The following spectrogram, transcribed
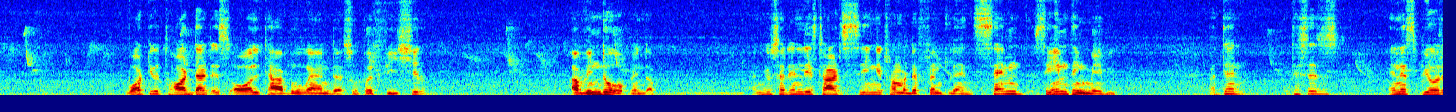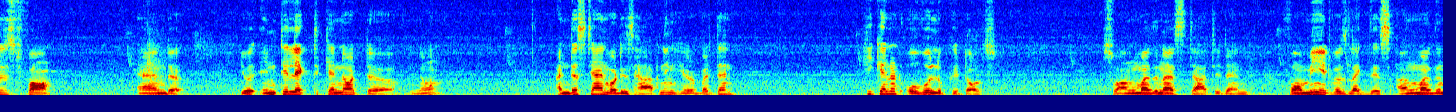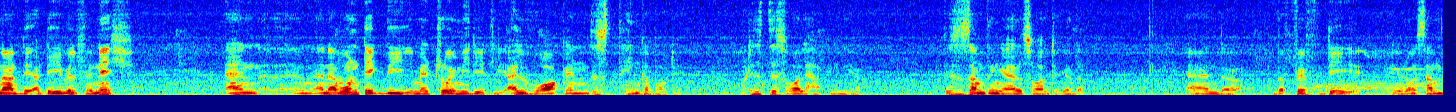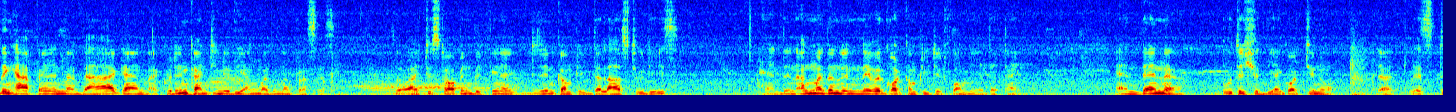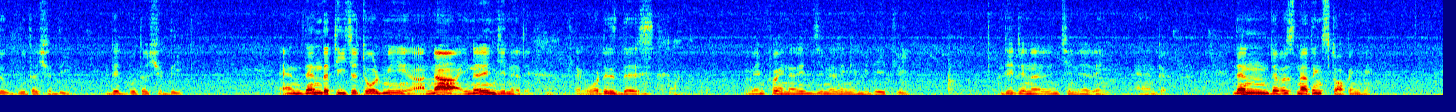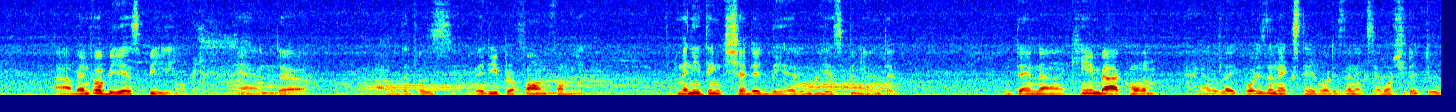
What you thought that is all taboo and uh, superficial, a window opened up, and you suddenly start seeing it from a different lens. Same, same thing maybe, but then this is in its purest form, and uh, your intellect cannot, uh, you know, understand what is happening here. But then he cannot overlook it also. So Angamardana started, and for me it was like this: Angamardana, a day will finish, and, and and I won't take the metro immediately. I'll walk and just think about it. What is this all happening here? This is something else altogether. And uh, the fifth day, you know, something happened in my bag, and I couldn't continue the Angamardana process. So I had to stop in between. I didn't complete the last two days, and then Angamardana never got completed for me at that time. And then uh, Bhuta Shuddhi, I got to know that let's do Bhuta Shuddhi. Did Bhuta Shuddhi. And then the teacher told me, Anna, inner engineering. like, what is this? Went for inner engineering immediately. Did inner engineering. And uh, then there was nothing stopping me. Went for BSP. And uh, uh, that was very profound for me. Many things shedded there in BSP. And uh, then uh, came back home and I was like, what is the next step? What is the next step? What should I do?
